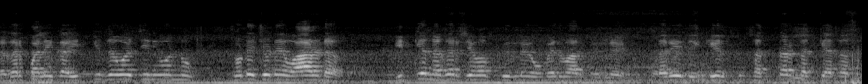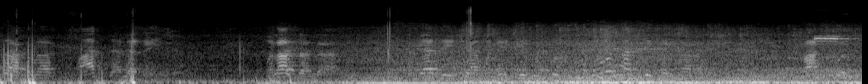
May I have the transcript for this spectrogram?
नगरपालिका इतकी जवळची निवडणूक छोटे छोटे वार्ड इतके नगरसेवक फिरले उमेदवार फिरले तरी देखील सत्तर टक्क्याचा सुद्धा आकडा पास झाला नाही. मला सांगा या देशामध्ये जे लोक राज्य करणार आहे पाच वर्ष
